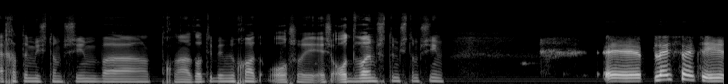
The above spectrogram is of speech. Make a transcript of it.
איך אתם משתמשים בתוכנה הזאת במיוחד, או שיש עוד דברים שאתם משתמשים. PlaySight uh, היא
